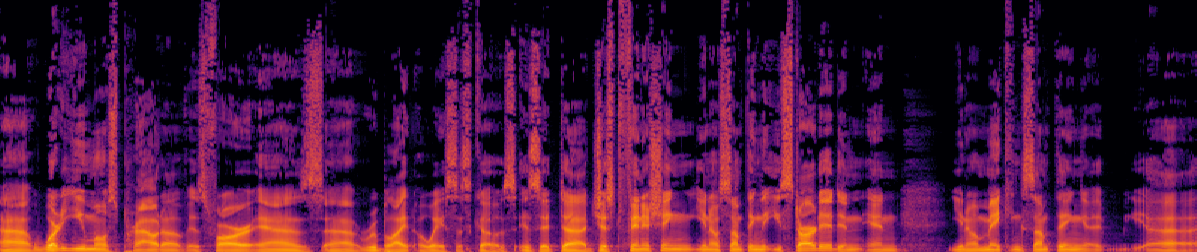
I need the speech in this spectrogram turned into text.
uh, what are you most proud of as far as uh, Oasis goes? Is it uh, just finishing, you know, something that you started and and you know, making something uh,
